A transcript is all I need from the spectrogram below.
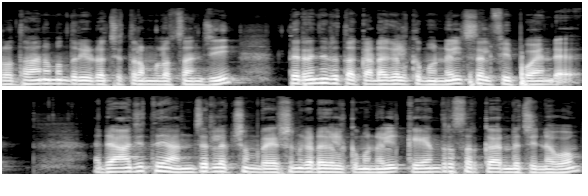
പ്രധാനമന്ത്രിയുടെ ചിത്രമുള്ള സഞ്ചി തിരഞ്ഞെടുത്ത കടകൾക്ക് മുന്നിൽ സെൽഫി പോയിന്റ് രാജ്യത്തെ അഞ്ചര ലക്ഷം റേഷൻ കടകൾക്ക് മുന്നിൽ കേന്ദ്ര സർക്കാരിന്റെ ചിഹ്നവും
